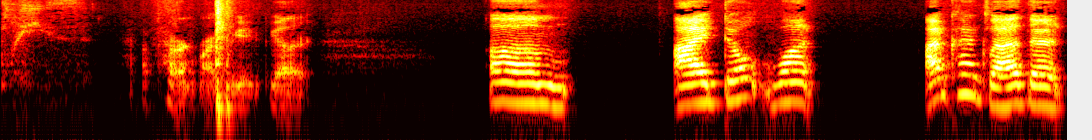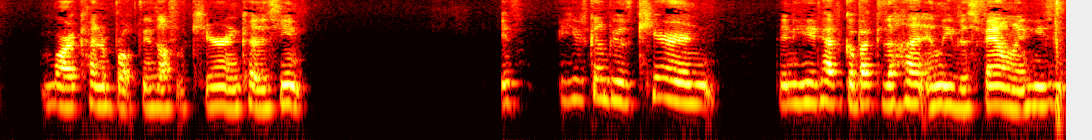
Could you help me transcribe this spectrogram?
please have her and Mark be together. Um, I don't want. I'm kind of glad that Mark kind of broke things off with Kieran because he, if he was gonna be with Kieran, then he'd have to go back to the hunt and leave his family. He's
